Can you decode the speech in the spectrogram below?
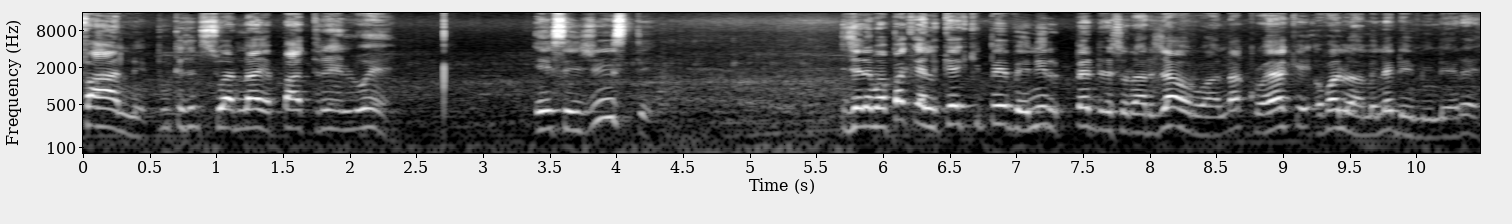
fane, pour que cette histoire n'aille pas très loin. Et c'est juste. Je ne vois pas quelqu'un qui peut venir perdre son argent au Rwanda croyant qu'on va lui amener des minéraux.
